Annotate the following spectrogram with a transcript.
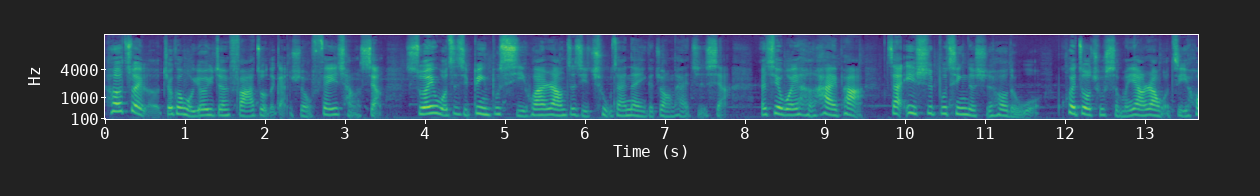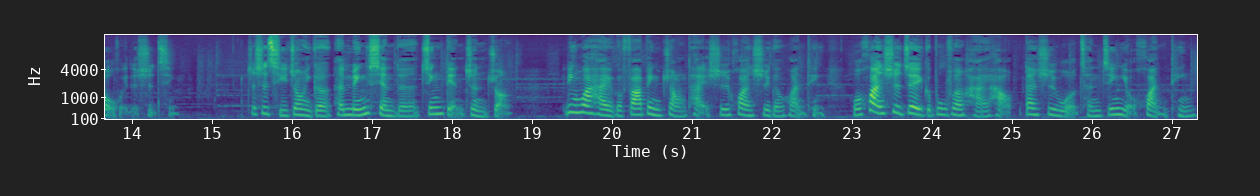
喝醉了就跟我忧郁症发作的感受非常像，所以我自己并不喜欢让自己处在那一个状态之下，而且我也很害怕在意识不清的时候的我。会做出什么样让我自己后悔的事情？这是其中一个很明显的经典症状。另外还有个发病状态是幻视跟幻听。我幻视这个部分还好，但是我曾经有幻听。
